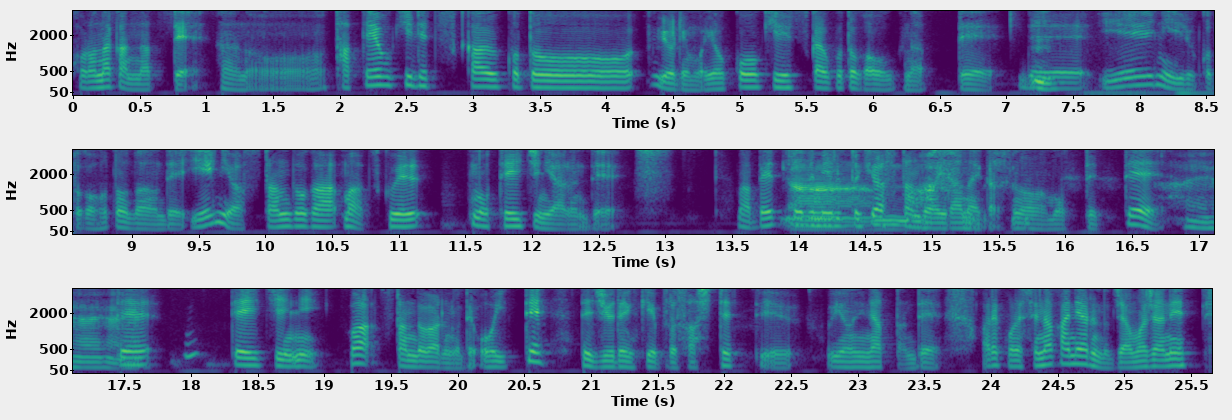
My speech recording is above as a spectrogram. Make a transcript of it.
コロナ禍になって、あの、縦置きで使うことよりも横置きで使うことが多くなって、で、家にいることがほとんどなので、家にはスタンドが、まあ、机の定位置にあるんで、まあ、ベッドで見るときはスタンドはいらないからそのまま持ってって、で、定位置にはスタンドがあるので置いて、で、充電ケーブル挿してっていうようになったんで、あれこれ背中にあるの邪魔じゃねって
